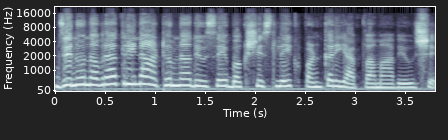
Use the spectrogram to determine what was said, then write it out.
જેનો નવરાત્રીના આઠમના દિવસે બક્ષિસ લેખ પણ કરી આપવામાં આવ્યો છે.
